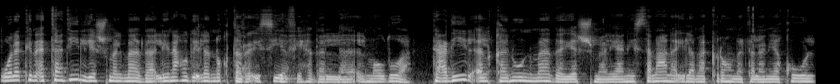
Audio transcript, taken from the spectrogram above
ولكن التعديل يشمل ماذا؟ لنعود إلى النقطة الرئيسية في هذا الموضوع. تعديل القانون ماذا يشمل؟ يعني استمعنا إلى ماكرون مثلا يقول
